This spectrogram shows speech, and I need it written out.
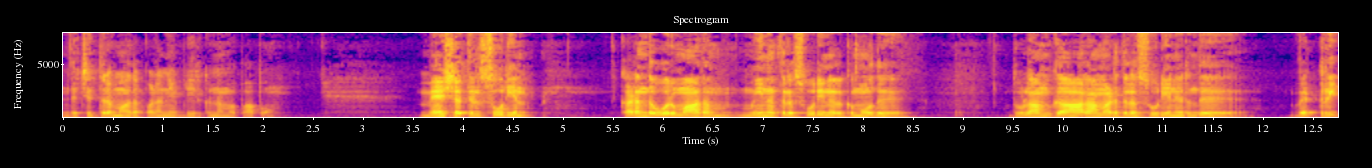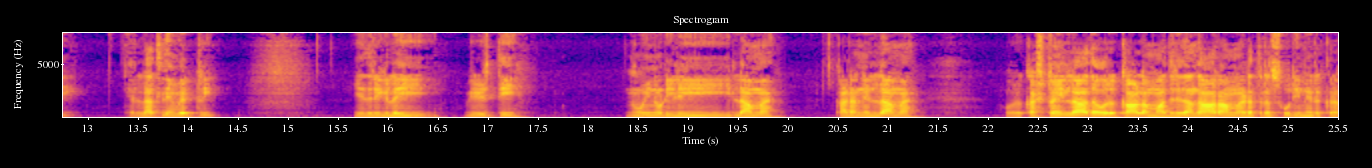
இந்த சித்திரை மாத பலன் எப்படி இருக்குன்னு நம்ம பார்ப்போம். மேஷத்தில் சூரியன். கடந்த ஒரு மாதம் மீனத்தில் சூரியன் இருக்கும்போது துலாமுக்கு ஆறாம் இடத்துல சூரியன் இருந்து வெற்றி. எல்லாத்துலேயும் வெற்றி. எதிரிகளை வீழ்த்தி நோய் நொடி இல்லாமல் கடன் இல்லாமல் ஒரு கஷ்டம் இல்லாத ஒரு காலம் மாதிரி தான் அந்த ஆறாம் இடத்துல சூரியன் இருக்கிற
